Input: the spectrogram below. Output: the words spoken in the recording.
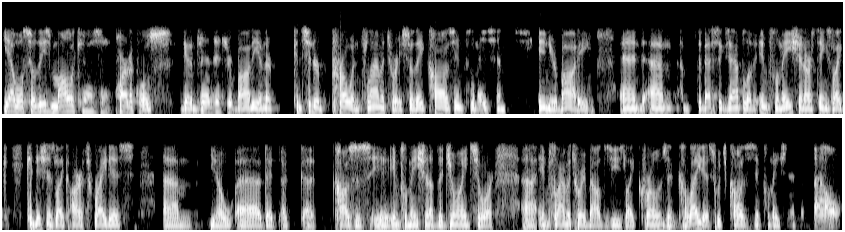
Yeah, well, so these molecules and particles get absorbed into your body and they're considered pro inflammatory. So they cause inflammation in your body. And um, the best example of inflammation are things like conditions like arthritis, um, you know, uh, that uh, uh, causes inflammation of the joints, or uh, inflammatory bowel disease like Crohn's and colitis, which causes inflammation in the bowel.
